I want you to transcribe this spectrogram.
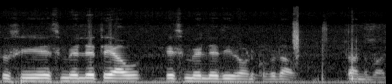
ਤੁਸੀਂ ਇਸ ਮੇਲੇ ਤੇ ਆਓ, ਇਸ ਮੇਲੇ ਦੀ ਰੌਣਕ ਵਧਾਓ। ਧੰਨਵਾਦ।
